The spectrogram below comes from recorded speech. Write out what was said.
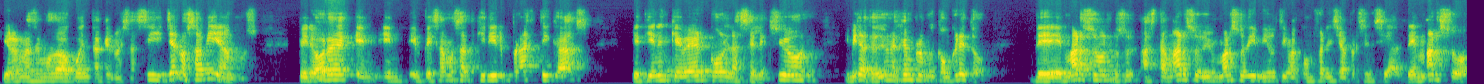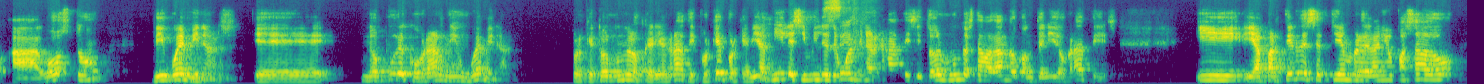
y ahora nos hemos dado cuenta que no es así. Ya lo sabíamos, pero ahora em, em, empezamos a adquirir prácticas que tienen que ver con la selección. Y mira, te doy un ejemplo muy concreto. De marzo, hasta marzo, en marzo di mi última conferencia presencial. De marzo a agosto di webinars. Eh, no pude cobrar ni un webinar porque todo el mundo los quería gratis. ¿Por qué? Porque había miles y miles de webinars gratis y todo el mundo estaba dando contenido gratis. Y, a partir de septiembre del año pasado,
